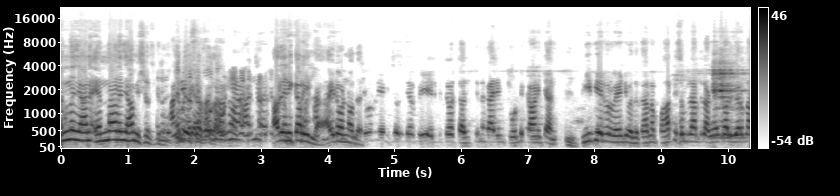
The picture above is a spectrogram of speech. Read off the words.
എന്ന് ഞാൻ എന്നാണ് ഞാൻ വിശ്വസിക്കുന്നത്. അതെനിക്കറിയില്ല ഐ ഡോണ്ട് നോ ദാറ്റ് വിശ്വസിച്ചേർപ്പ് ഏൽപ്പിച്ചവർ ചതിക്കുന്ന കാര്യം ചൂണ്ടിക്കാണിക്കാൻ. പി വി അൻവർ വേണ്ടി വന്നു. കാരണം പാർട്ടി സംവിധാനത്തിൽ അങ്ങേക്കാൾ ഉയർന്ന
